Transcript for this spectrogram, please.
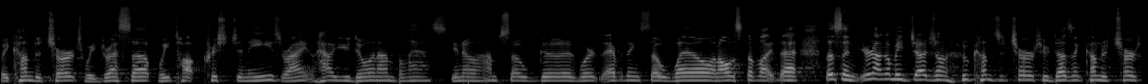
We come to church, we dress up, we talk Christianese, right? How you doing? I'm blessed. You know, I'm so good. We're, everything's so well and all this stuff like that. Listen, you're not going to be judged on who comes to church, who doesn't come to church.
